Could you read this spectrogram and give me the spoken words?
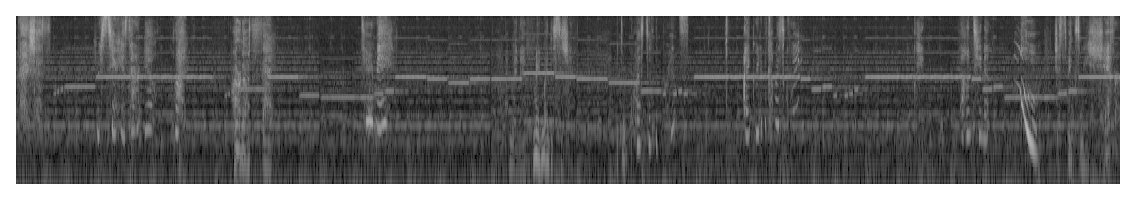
Gracious. You're serious, aren't you? I... I don't know what to say. Dear me. I made, made my decision. At the request of the prince, I agree to become his queen. Queen Valentina. Ooh, just makes me shiver.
